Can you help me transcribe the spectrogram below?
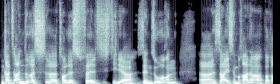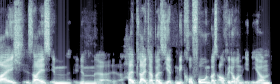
Ein ganz anderes äh, tolles Feld ist die der Sensoren. Äh, sei es im Radarbereich, sei es im, in einem äh, halbleiterbasierten Mikrofon, was auch wiederum in Ihrem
